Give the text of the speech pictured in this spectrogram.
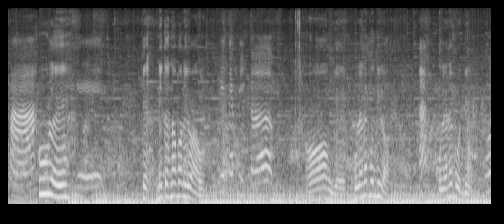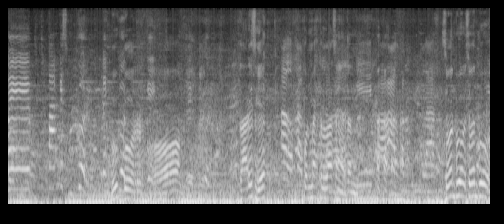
Pak. Pule. Nggih. Kek niteh napa niku wau? Nite pikep. Oh, nggih. Pulene pundi lho? Hah? Pulene pundi? Pule pakis gugur, Gugur. Nggih. Oh, nggih. Laris nggih. Alhamdulillah. Pun meh telas ngeten. Nggih, Pak. Alhamdulillah. Suwun Bu, suwun Bu. Oh,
